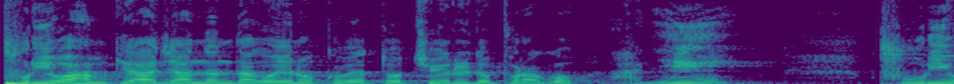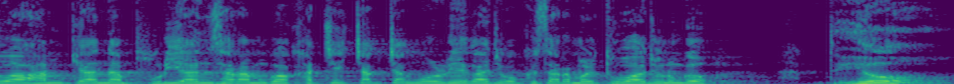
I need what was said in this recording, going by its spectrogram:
불의와 함께하지 않는다고 해놓고 왜 또 죄를 덮으라고? 아니 불의와 함께한다 불의한 사람과 같이 짝짝을 해가지고 그 사람을 도와주는 거 안 돼요.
